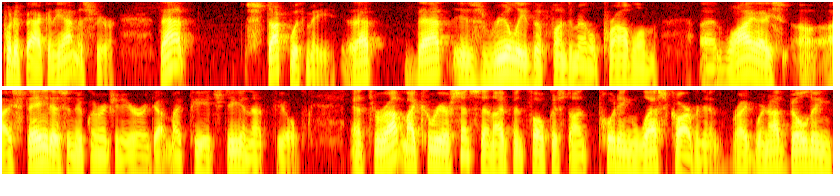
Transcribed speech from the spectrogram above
put it back in the atmosphere. That stuck with me. That that is really the fundamental problem and why I, uh, I stayed as a nuclear engineer and got my PhD in that field. And throughout my career since then, I've been focused on putting less carbon in, right? We're not building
